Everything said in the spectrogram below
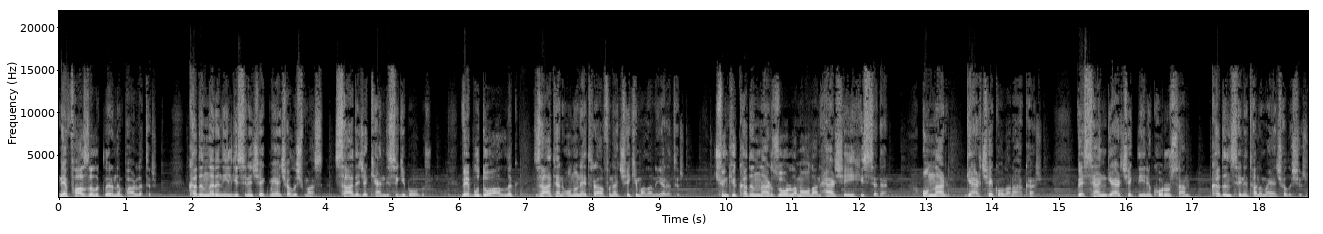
ne fazlalıklarını parlatır. Kadınların ilgisini çekmeye çalışmaz. Sadece kendisi gibi olur. Ve bu doğallık zaten onun etrafına çekim alanı yaratır. Çünkü kadınlar zorlama olan her şeyi hisseder. Onlar gerçek olana akar. Ve sen gerçekliğini korursan kadın seni tanımaya çalışır.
